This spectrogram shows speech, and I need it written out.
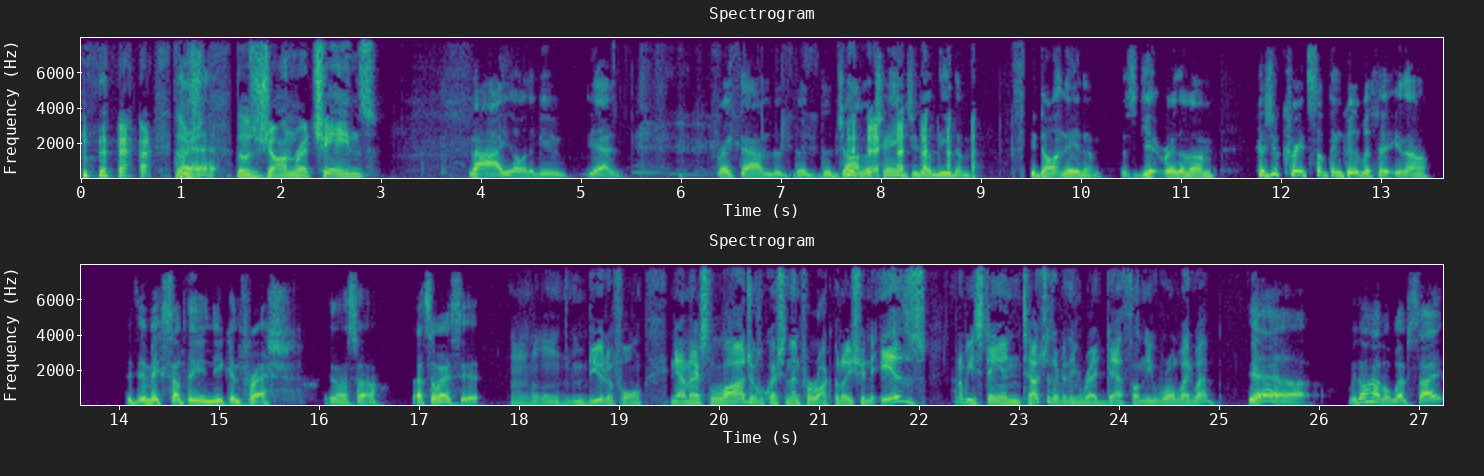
those, those genre chains. Nah, you don't want to be. Yeah, break down the, the, the genre chains. You don't need them. You don't need them. Just get rid of them because you create something good with it. You know, it, it, makes something unique and fresh. You know, so that's the way I see it. Mm-hmm. Beautiful. Now, the next logical question then for Rock Nation is: How do we stay in touch with everything Red Death on the World Wide Web? Yeah, we don't have a website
